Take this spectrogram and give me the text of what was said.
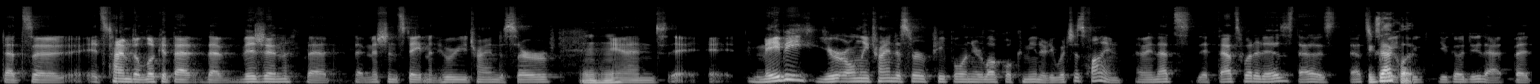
that's a it's time to look at that that vision that that mission statement who are you trying to serve? Mm-hmm. and it, it, maybe you're only trying to serve people in your local community which is fine. I mean that's if that's what it is that is that's exactly. You, you go do that. But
